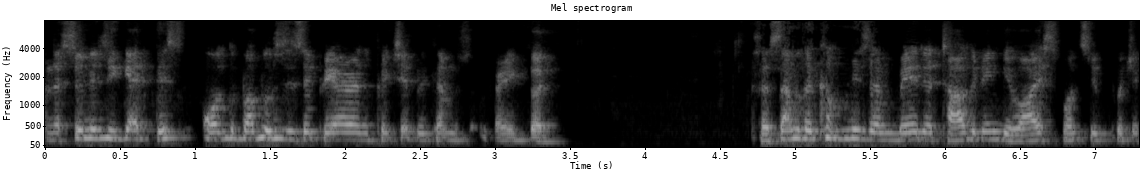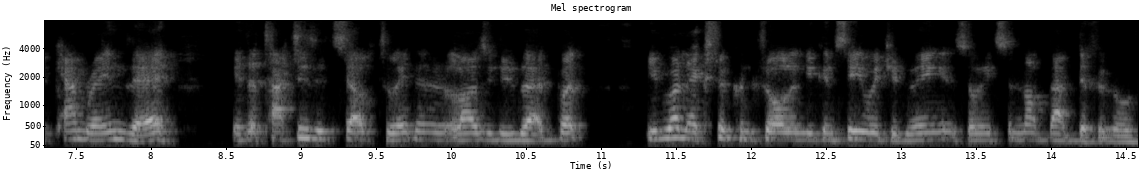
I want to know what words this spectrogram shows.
And as soon as you get this, all the bubbles disappear and the picture becomes very good. So some of the companies have made a targeting device. Once you put your camera in there, it attaches itself to it and it allows you to do that. But you've got extra control and you can see what you're doing, so it's not that difficult.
